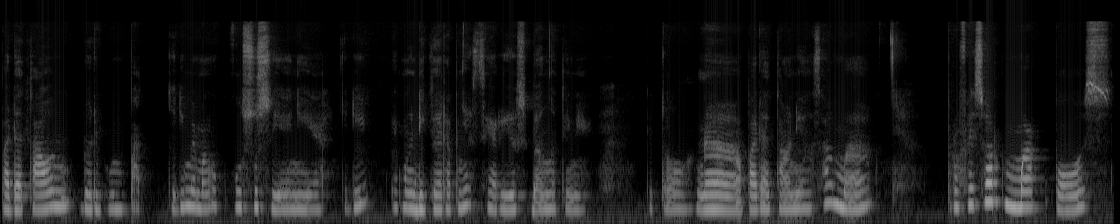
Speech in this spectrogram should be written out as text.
pada tahun 2004. Jadi memang khusus ya ini ya. Jadi memang digarapnya serius banget ini. Gitu. Nah, pada tahun yang sama, Profesor Mark Post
